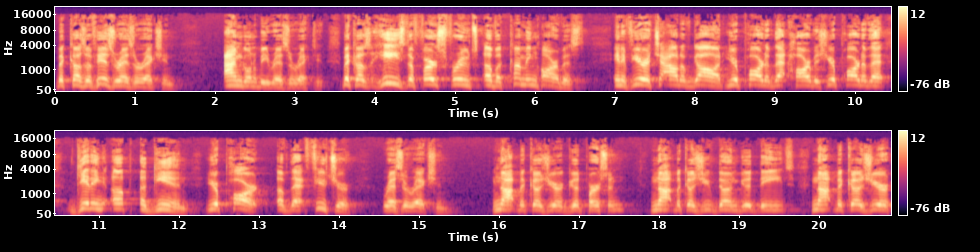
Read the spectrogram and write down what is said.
Because of his resurrection, I'm going to be resurrected. Because he's the first fruits of a coming harvest. And if you're a child of God, you're part of that harvest. You're part of that getting up again. You're part of that future resurrection. Not because you're a good person, not because you've done good deeds, not because you're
